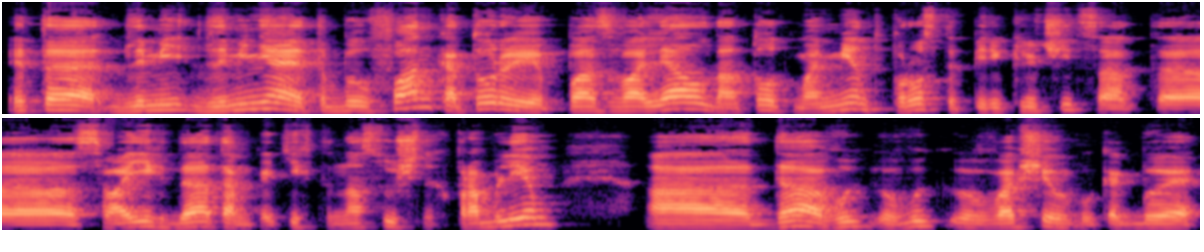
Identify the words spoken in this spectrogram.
Это для, для меня это был фан, который позволял на тот момент просто переключиться от э, своих, да, там каких-то насущных проблем, а, да, вы, вы вообще как бы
